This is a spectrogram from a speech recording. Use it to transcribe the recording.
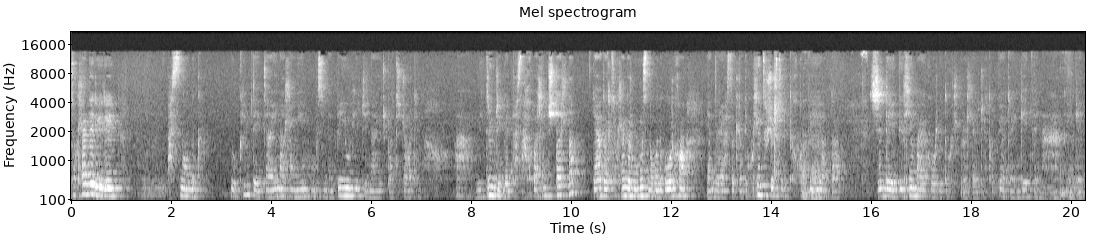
цуглаан дээр ирээд бас нэг юу гэмтэй за энэ олон ийм хүмүүс юм байна. Би юу хийж байна гэж бодож байгаа тийм аа мэдрэмж ингээд бас авах боломжтой л доо. Яг бол цуглаан дээр хүмүүс нөгөө нэг өөрийнхөө янз бүрийн асуудлуудыг хүлэн зөвшөөрч байдаг хгүй. Би одоо жишээндээ эдгэрлийн баяр хөөр гэдэг хөтөлбөрлөө гэж бодоход би одоо ингээд байна. Ингээд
